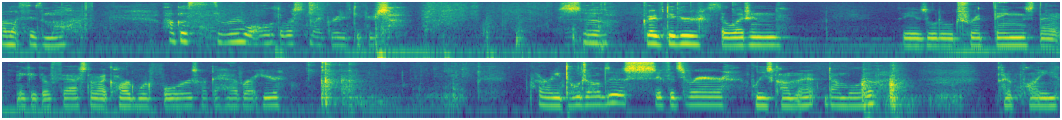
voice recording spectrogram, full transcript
I went through them all. I'll go through all the rest of my Gravediggers. So, Gravedigger, the legend, these little tread things that make it go fast on like hardwood floors like I have right here. I already told y'all this. If it's rare, please comment down below. Kind of plain.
